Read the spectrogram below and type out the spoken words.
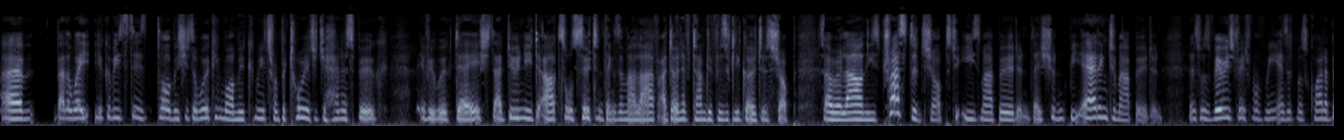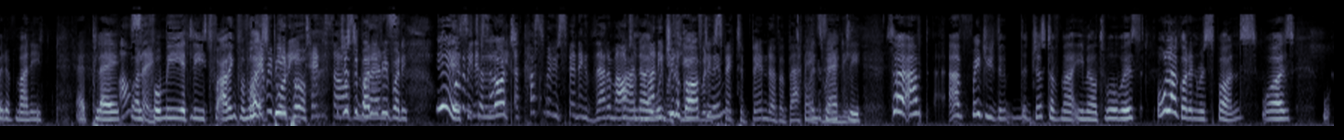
Um, by the way, Jacobi says, told me she's a working mom who commutes from Pretoria to Johannesburg every workday. She said, I do need to outsource certain things in my life. I don't have time to physically go to a shop. So I rely on these trusted shops to ease my burden. They shouldn't be adding to my burden. This was very stressful for me as it was quite a bit of money at play. I'll well, say- for me at least. For, I think for, most everybody, people. 10,000 Just about rands. everybody. Well, Yes, I mean, it's a somebody- lot. A customer who's spending that amount I of money Would you look you, after would them? expect to bend over backwards. Exactly. Wendy. So I've I've read you the, the gist of my email to Woolworths. All I got in response was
